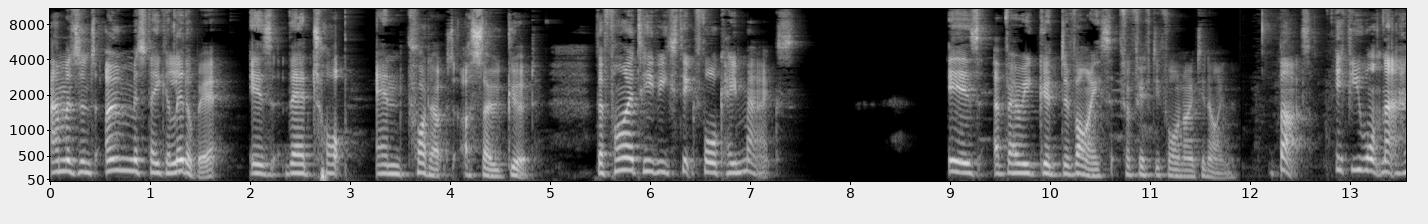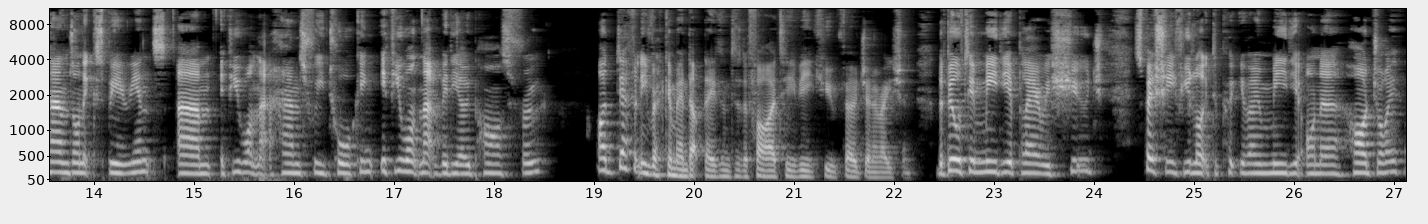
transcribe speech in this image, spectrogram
Amazon's own mistake a little bit is their top end products are so good. The Fire TV Stick 4K Max is a very good device for $54.99. But if you want that hands on experience, um, if you want that hands free talking, if you want that video pass through, I'd definitely recommend updating to the Fire TV Cube third generation. The built in media player is huge, especially if you like to put your own media on a hard drive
